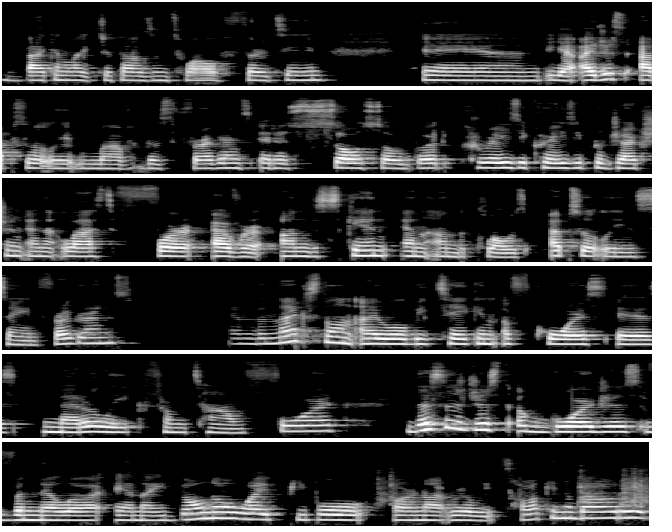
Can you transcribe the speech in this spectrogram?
back in like 2012 13 and yeah i just absolutely love this fragrance. It is so so good. Crazy crazy projection and it lasts forever on the skin and on the clothes. Absolutely insane fragrance. And the next one i will be taking of course is Metallique from tom ford this is just a gorgeous vanilla and I don't know why people are not really talking about it.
